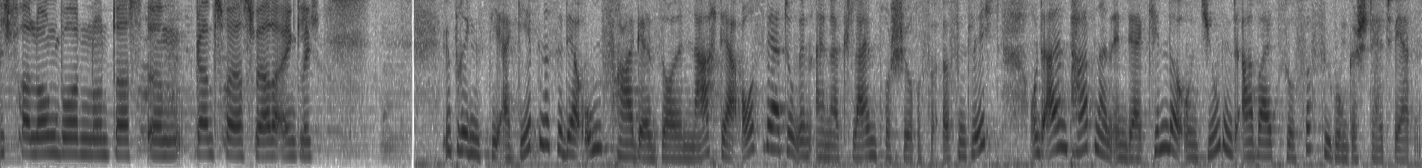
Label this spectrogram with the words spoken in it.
Ich fahre Longboarden und das in ganz Hoyerswerda eigentlich. Übrigens, die Ergebnisse der Umfrage sollen nach der Auswertung in einer kleinen Broschüre veröffentlicht und allen Partnern in der Kinder- und Jugendarbeit zur Verfügung gestellt werden.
